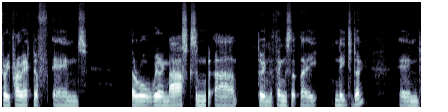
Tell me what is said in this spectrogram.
very proactive, and they're all wearing masks and uh, doing the things that they need to do, and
